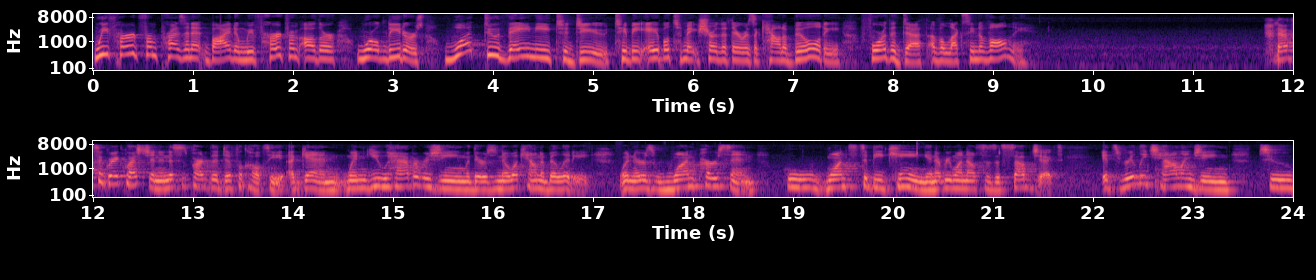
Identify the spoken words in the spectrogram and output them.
We've heard from President Biden, we've heard from other world leaders. What do they need to do to be able to make sure that there is accountability for the death of Alexei Navalny? That's a great question. And this is part of the difficulty. Again, when you have a regime where there's no accountability, when there's one person who wants to be king and everyone else is a subject, it's really challenging to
